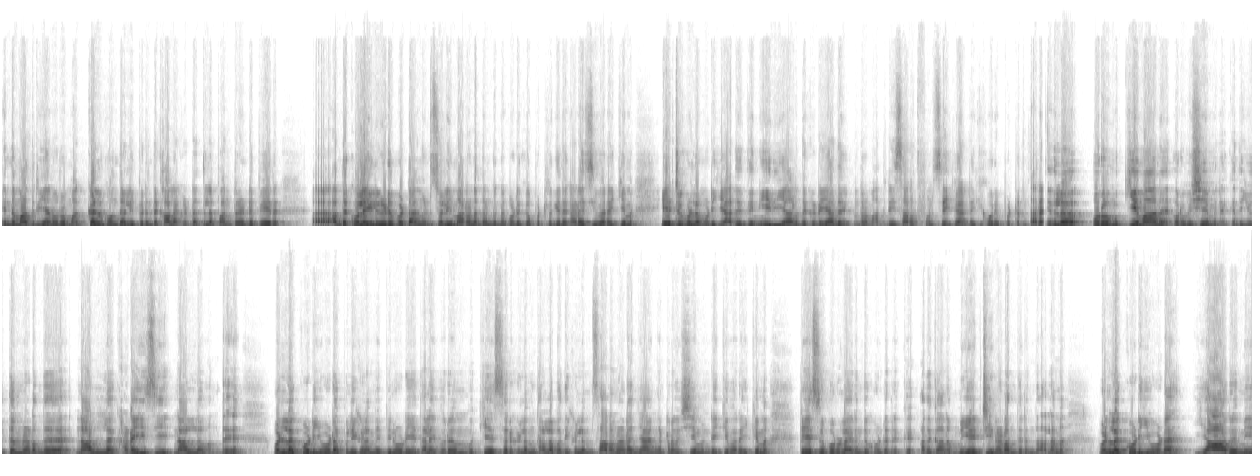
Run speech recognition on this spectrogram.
இந்த மாதிரியான ஒரு மக்கள் கொந்தளிப்பு இருந்த காலகட்டத்தில் பன்னிரண்டு பேர் அந்த கொலையில் ஈடுபட்டாங்கன்னு சொல்லி மரண தண்டனை கொடுக்கப்பட்டிருக்கு. இதை கடைசி வரைக்கும் ஏற்றுக்கொள்ள முடியாது. இது நீதியானது கிடையாது என்ற மாதிரி சரத் பொன்சேகா இன்றைக்கு குறிப்பிட்டிருந்தார். இதுல ஒரு முக்கியமான ஒரு விஷயம் இருக்கு. இந்த யுத்தம் நடந்த நாளில் கடைசி நாளில் வந்து வெள்ளக்கொடியோட புலிகள் அமைப்பினுடைய தலைவரும் முக்கியஸ்தர்களும் தளபதிகளும் சரணடைஞ்சாங்கன்ற விஷயம் இன்றைக்கு வரைக்கும் பேசுபொருளாக இருந்து கொண்டிருக்கு. அதுக்கான முயற்சி நடந்திருந்தாலும் வெள்ளக்கொடியோட யாருமே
